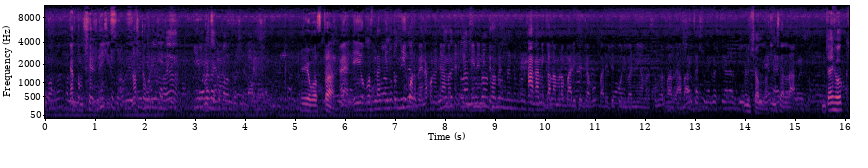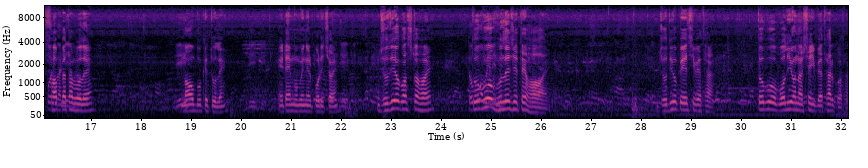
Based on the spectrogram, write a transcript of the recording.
একদম শেষ হয়ে গেছে নষ্ট করে দিয়েছে। এই অবস্থা। হ্যাঁ এই অবস্থা কিন্তু কি করবেন? এখন এটা আমাদেরকে মেনে নিতে হবে। আগামীকাল আমরা বাড়িতে যাব বাড়িতে পরিবার নিয়ে আমরা সুন্দরভাবে আবার ইনশাল্লাহ। ইনশাল্লাহ। যাই হোক সব নিয়ে বলে নও বুকে তুলে। জি জি। এটাই মুমিনের পরিচয়। যদিও কষ্ট হয় তবুও ভুলে যেতে হয়। যদিও পেয়েছি ব্যথা তবুও বলিও না সেই ব্যথার কথা।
